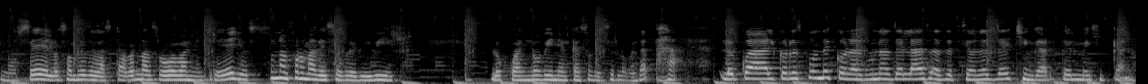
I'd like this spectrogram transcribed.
no sé, los hombres de las cavernas robaban entre ellos. Es una forma de sobrevivir, lo cual no viene al caso decirlo, ¿verdad? lo cual corresponde con algunas de las acepciones de chingar del mexicano.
